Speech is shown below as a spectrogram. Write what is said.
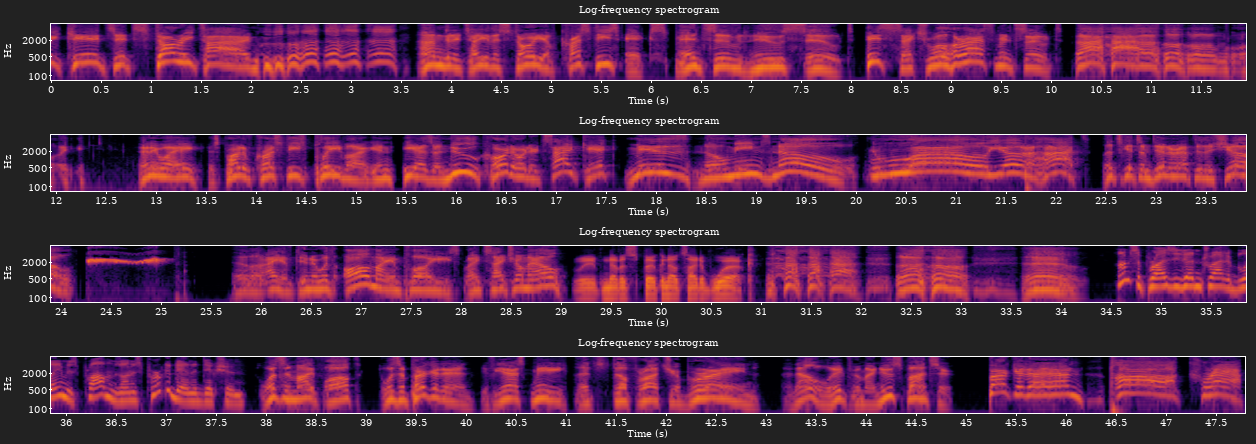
Okay, kids, it's story time. I'm gonna tell you the story of Krusty's expensive new suit. His sexual harassment suit. oh boy. Anyway, as part of Krusty's plea bargain, he has a new court-ordered sidekick, Ms. No Means No. Whoa, you're hot. Let's get some dinner after the show. Uh, I have dinner with all my employees, right, Sideshow Mel? We've never spoken outside of work. oh, oh. I'm surprised he doesn't try to blame his problems on his Percodan addiction. It wasn't my fault. It was a Percodan. If you ask me, that stuff rots your brain. And I'll wait for my new sponsor. Percodan! Ah, crap!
